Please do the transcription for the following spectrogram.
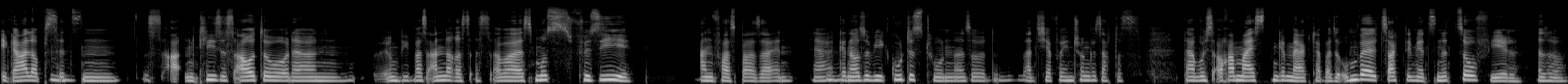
egal, ob es mhm. jetzt ein, ein kleines Auto oder ein, irgendwie was anderes ist. Aber es muss für sie anfassbar sein. Ja, mhm. genauso wie Gutes tun. Also, hatte ich ja vorhin schon gesagt, dass da, wo ich es auch am meisten gemerkt habe. Also, Umwelt sagt ihm jetzt nicht so viel. Also,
